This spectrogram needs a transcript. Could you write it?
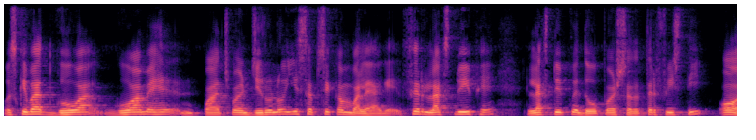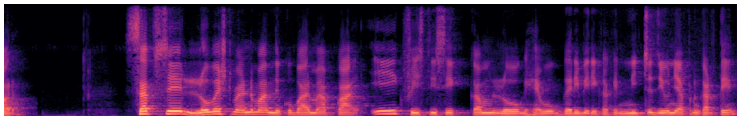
उसके बाद गोवा। गोवा में है पाँच पॉइंट ज़ीरो नौ। ये सबसे कम वाले आ गए। फिर लक्षद्वीप है। लक्षद्वीप में दो पॉइंट सतहत्तर फ़ीसदी। और सबसे लोवेस्ट अंडमान निकोबार में आपका एक फ़ीसदी से कम लोग हैं। वो गरीबी रेखा के नीचे जीवन यापन करते हैं।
